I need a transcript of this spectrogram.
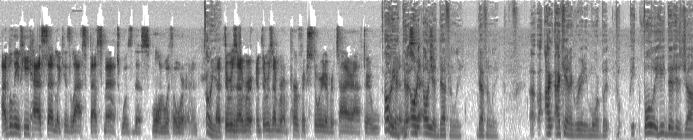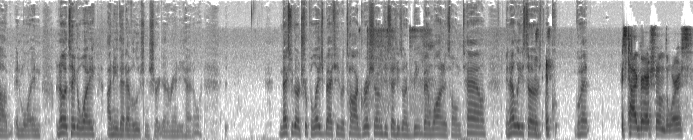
I believe he has said like his last best match was this one with Orton. Oh, yeah. If there was ever if there was ever a perfect story to retire after, Oh yeah, de- oh, oh yeah, definitely, definitely. I, I I can't agree anymore. But Foley he did his job and more. And another takeaway, I need that Evolution shirt that Randy had on. Next we go to Triple H backstage with Todd Grisham. He says he's going to beat Benoit in his hometown, and that leads to. go ahead. Is Todd Grisham the worst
